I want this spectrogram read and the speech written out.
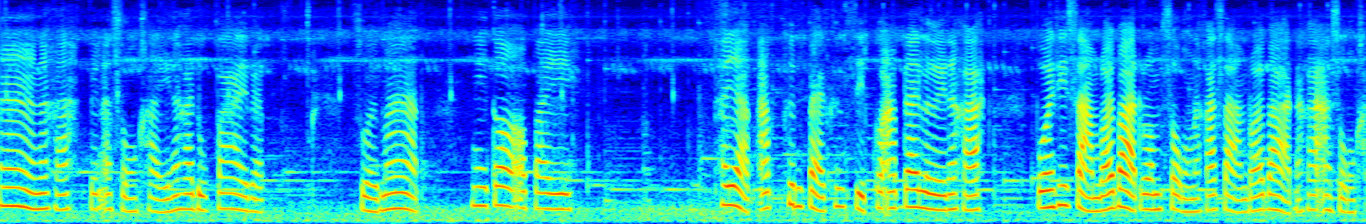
ห้านะคะ เป็นอสงไขยนะคะ ดูป้ายแบบสวยมาก นี่ก็เอาไป ถ้าอยากอัพขึ้น 8 ขึ้น 10 ก็อัพได้เลยนะคะปวยที่ 300 บาทรวมส่งนะคะ 300 บาทนะคะอสงไข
